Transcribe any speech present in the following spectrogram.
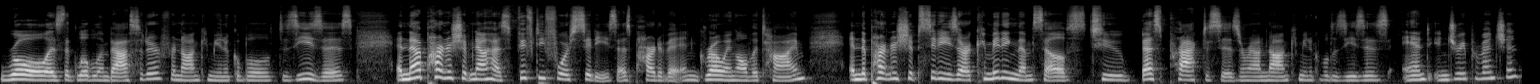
role as the global ambassador for non communicable diseases. And that partnership now has 54 cities as part of it and growing all the time. And the partnership cities are committing themselves to best practices around non communicable diseases and injury prevention.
